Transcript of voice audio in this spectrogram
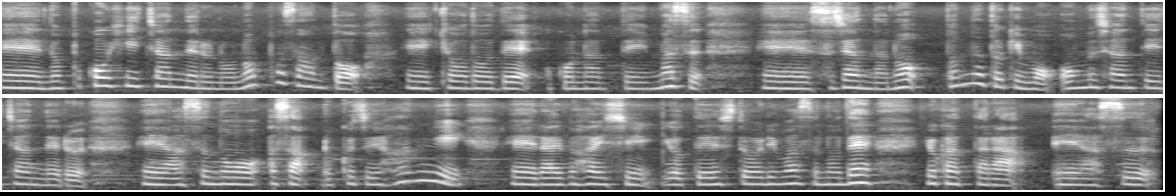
えー、のっぽコーヒーチャンネルののっぽさんと、えー、共同で行っています、えー、スジャンナのどんな時もオウムシャンティーチャンネル、えー、明日の朝6時半に、えー、ライブ配信予定しておりますのでよかったら、えー、明日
